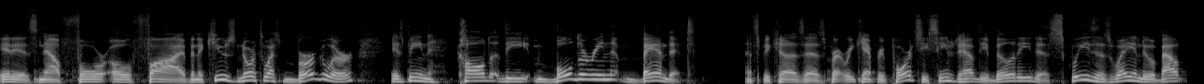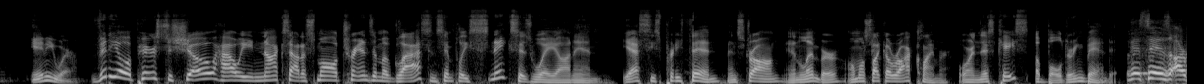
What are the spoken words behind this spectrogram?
It is now 4:05. An accused Northwest burglar is being called the Bouldering Bandit. That's because, as Brett Reckamp reports, he seems to have the ability to squeeze his way into about anywhere. Video appears to show how he knocks out a small transom of glass and simply snakes his way on in. Yes, he's pretty thin and strong and limber, almost like a rock climber, or in this case, a bouldering bandit. This is our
